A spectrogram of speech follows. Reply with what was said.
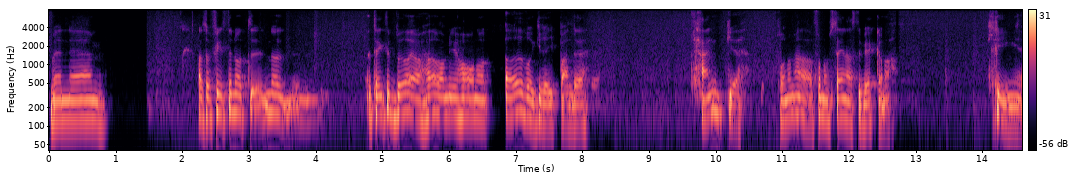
Men eh, alltså finns det något, något... Jag tänkte börja och höra om ni har någon övergripande tanke från de, här, från de senaste veckorna kring,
